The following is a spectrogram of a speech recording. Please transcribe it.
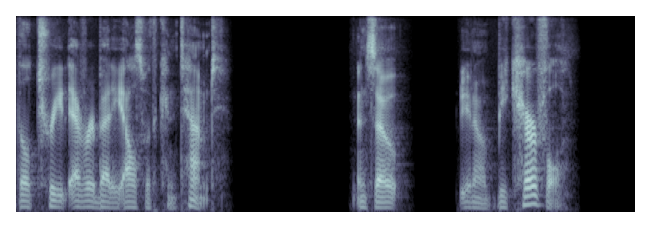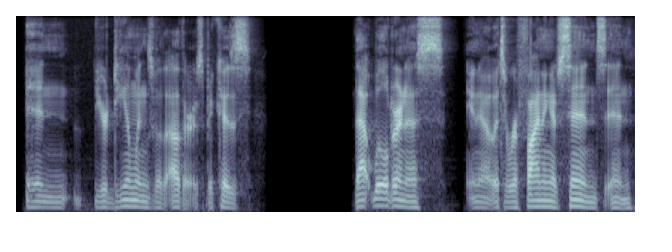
they'll treat everybody else with contempt. And so, you know, be careful in your dealings with others because that wilderness, you know, it's a refining of sins. And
